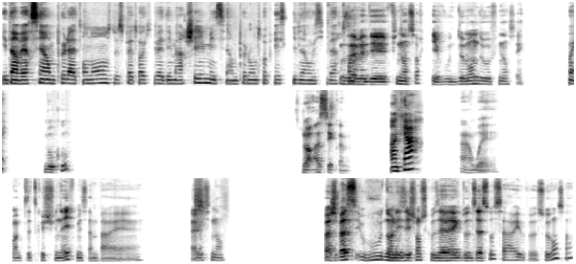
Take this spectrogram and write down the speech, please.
et d'inverser un peu la tendance de c'est pas toi qui va démarcher, mais c'est un peu l'entreprise qui vient aussi vers Vous avez des financeurs qui vous demandent de vous financer? Ouais. Beaucoup? Genre assez quand même. Un quart? Ah ouais. Peut-être que je suis naïf, mais ça me paraît hallucinant. Enfin, je sais pas si vous, dans les échanges que vous avez avec d'autres assos, ça arrive souvent ça?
